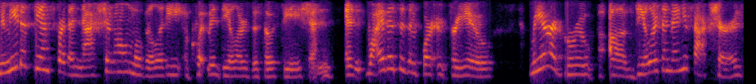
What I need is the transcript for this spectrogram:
NMEDA stands for the National Mobility Equipment Dealers Association. And why this is important for you, we are a group of dealers and manufacturers,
